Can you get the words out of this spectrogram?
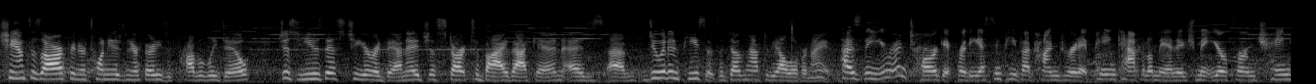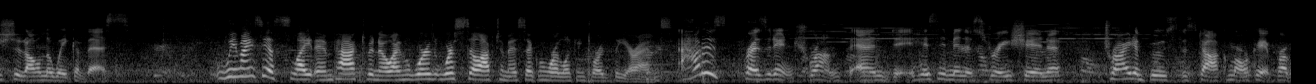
chances are if you're in your 20s and your 30s, you probably do, just use this to your advantage. Just start to buy back in as, um, do it in pieces. It doesn't have to be all overnight. Has the year-end target for the S&P 500 at Payne Capital Management, your firm, changed at all in the wake of this? we might see a slight impact, but no, I mean, we're, we're still optimistic when we're looking towards the year end. How does President Trump and his administration try to boost the stock market from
